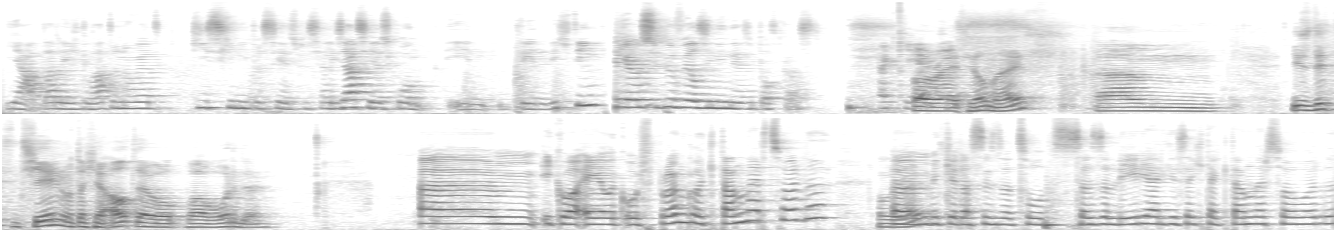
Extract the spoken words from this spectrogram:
ja, dat leg ik later nog uit, kies je niet per se een specialisatie, dat is gewoon één brede richting. Ik heb er super veel zin in deze podcast. Okay. Alright, heel nice. Um, is dit hetgeen wat je altijd wou, wou worden? Um, ik wou eigenlijk oorspronkelijk tandarts worden. Um, ik heb dat sinds het, zo het zesde leerjaar gezegd dat ik tandarts zou worden.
